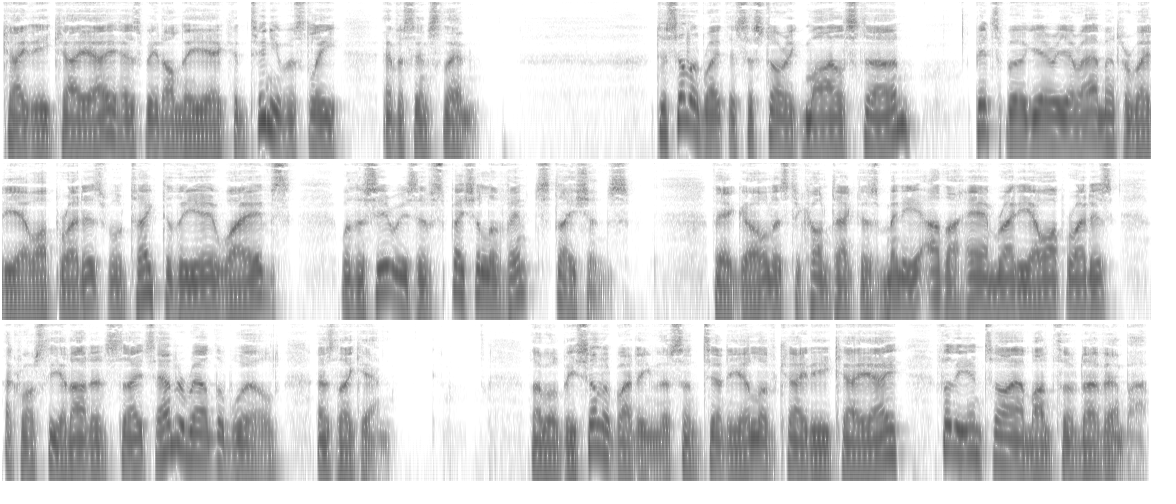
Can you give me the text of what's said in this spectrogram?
KDKA has been on the air continuously ever since then. To celebrate this historic milestone, Pittsburgh area amateur radio operators will take to the airwaves with a series of special event stations. Their goal is to contact as many other ham radio operators across the United States and around the world as they can. They will be celebrating the centennial of KDKA for the entire month of November.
